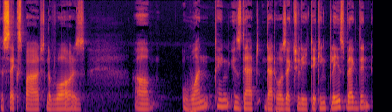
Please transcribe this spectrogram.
the sex part, the wars. Uh, one thing is that that was actually taking place back then,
